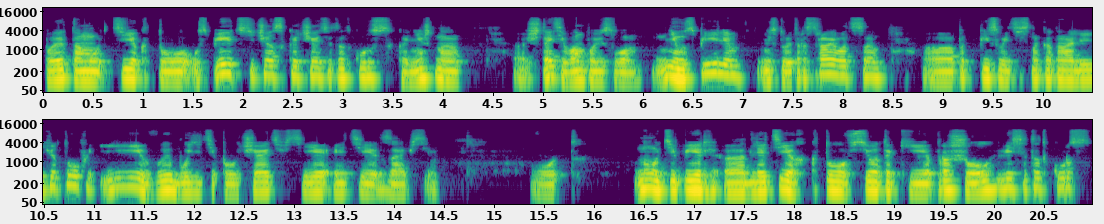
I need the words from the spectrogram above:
Поэтому те, кто успеют сейчас скачать этот курс, конечно, считайте, вам повезло. Не успели, не стоит расстраиваться. Э, подписывайтесь на канале YouTube, и вы будете получать все эти записи. Вот. Ну, теперь э, для тех, кто все-таки прошел весь этот курс,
